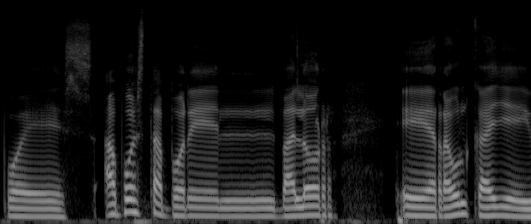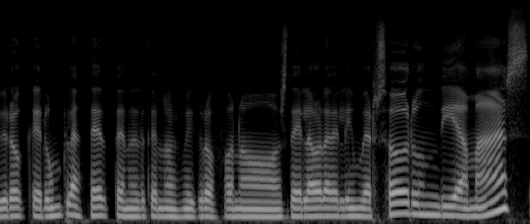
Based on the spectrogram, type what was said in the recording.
Pues apuesta por el valor. Eh, Raúl Calle y Broker, un placer tenerte en los micrófonos de la hora del inversor un día más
